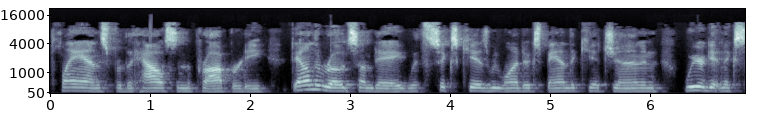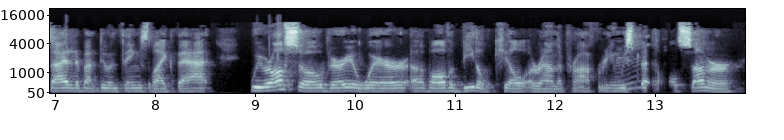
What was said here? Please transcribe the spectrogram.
plans for the house and the property down the road someday with six kids. We wanted to expand the kitchen and we were getting excited about doing things like that. We were also very aware of all the beetle kill around the property. And mm-hmm. we spent the whole summer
